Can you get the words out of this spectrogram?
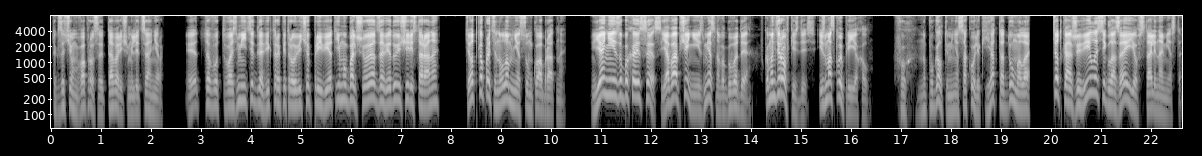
«Так зачем вопросы, товарищ милиционер?» «Это вот возьмите для Виктора Петровича привет ему большой от заведующей ресторана». Тетка протянула мне сумку обратно. «Я не из УБХСС, я вообще не из местного ГУВД. В командировке здесь. Из Москвы приехал. Фух, напугал ты меня, Соколик. Я-то думала... Тетка оживилась, и глаза ее встали на место.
